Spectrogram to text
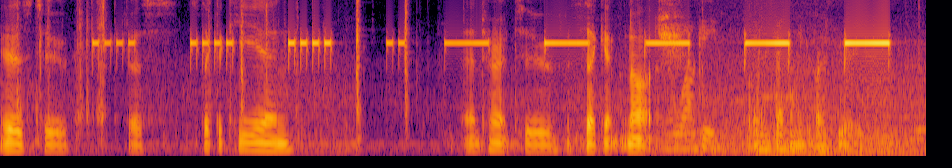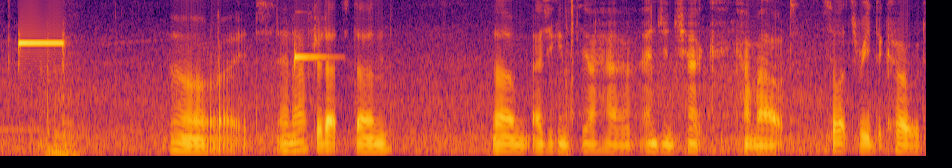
is to just stick the key in and turn it to the second notch. Milwaukee the second week of our series Alright, and after that's done, um, as you can see I have engine check come out. So let's read the code.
